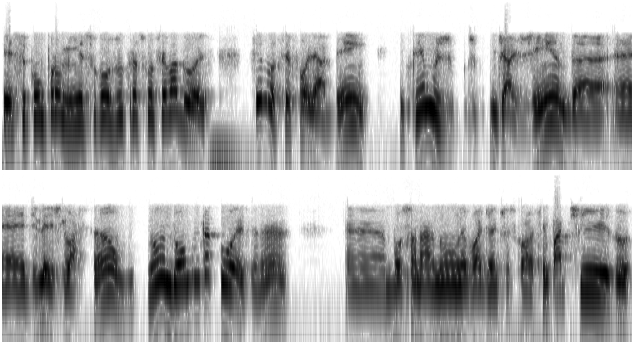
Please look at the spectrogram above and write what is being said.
esse compromisso com os ultraconservadores. Se você for olhar bem, em termos de, agenda, é, de legislação, não andou muita coisa, né? É, Bolsonaro não levou adiante a escola sem partido,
